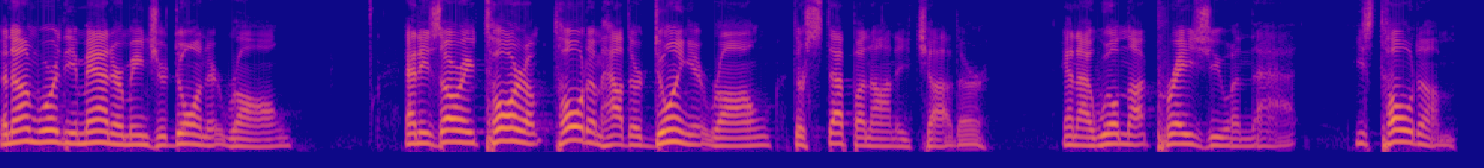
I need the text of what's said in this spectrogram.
an unworthy manner means you're doing it wrong. And he's already told them, told them how they're doing it wrong. They're stepping on each other. And I will not praise you in that. He's told them.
